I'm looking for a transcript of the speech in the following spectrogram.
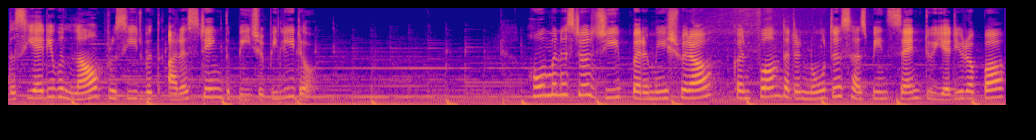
The CID will now proceed with arresting the BJP leader. Home Minister G. Parameshwara confirmed that a notice has been sent to Yediyurappa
